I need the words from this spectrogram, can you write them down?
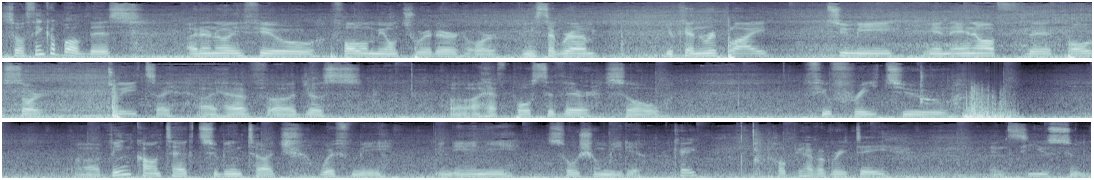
So think about this. I don't know if you follow me on twitter or instagram. You can reply to me in any of the posts or tweets i, I have uh, just uh, i have posted there. So feel free to uh, be in contact to be in touch with me in any social media. Okay? Hope you have a great day and see you soon.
